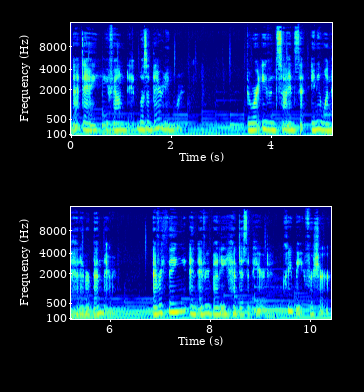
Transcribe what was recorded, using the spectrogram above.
that day, he found it wasn't there anymore. There weren't even signs that anyone had ever been there. Everything and everybody had disappeared. Creepy, for sure,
